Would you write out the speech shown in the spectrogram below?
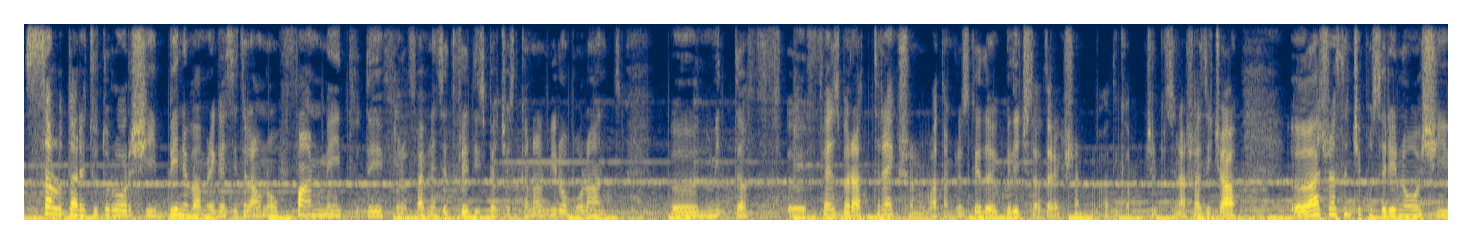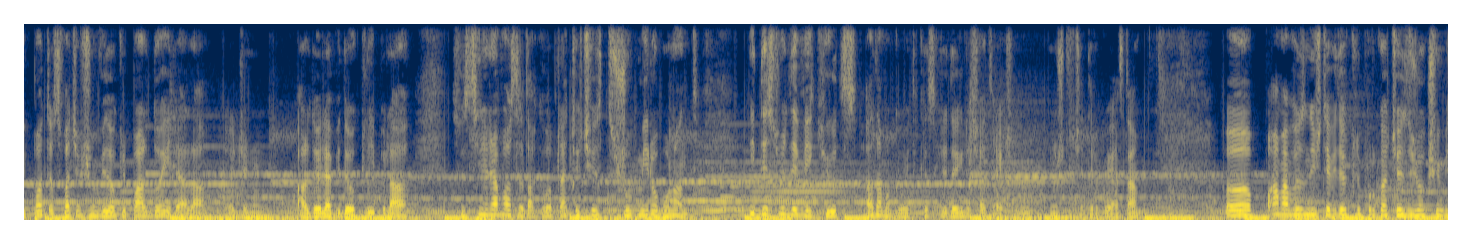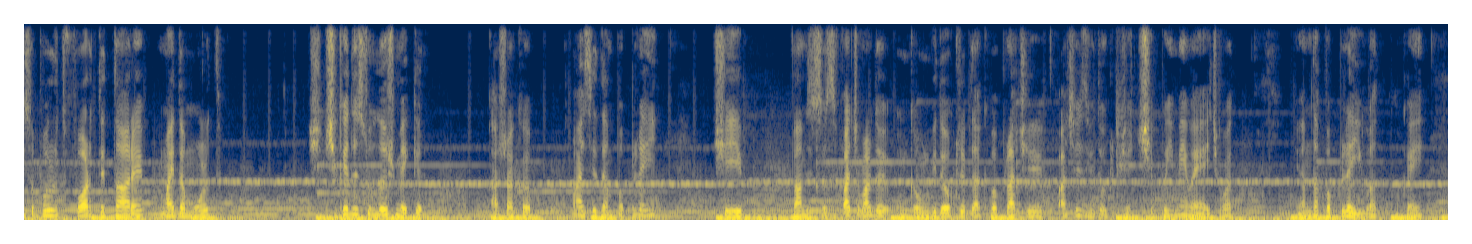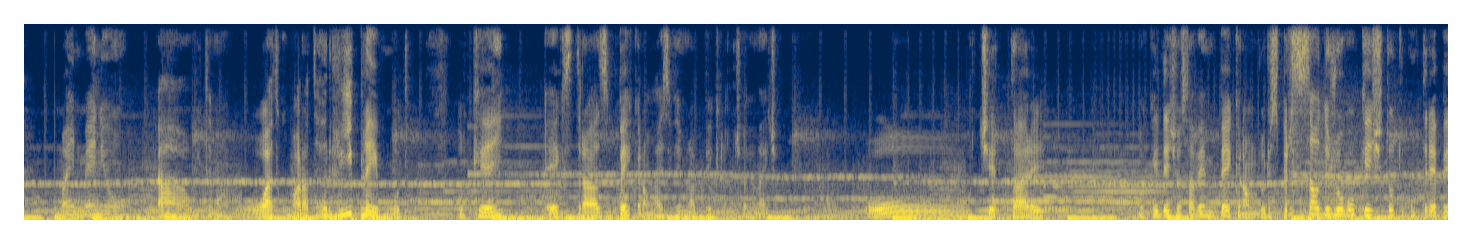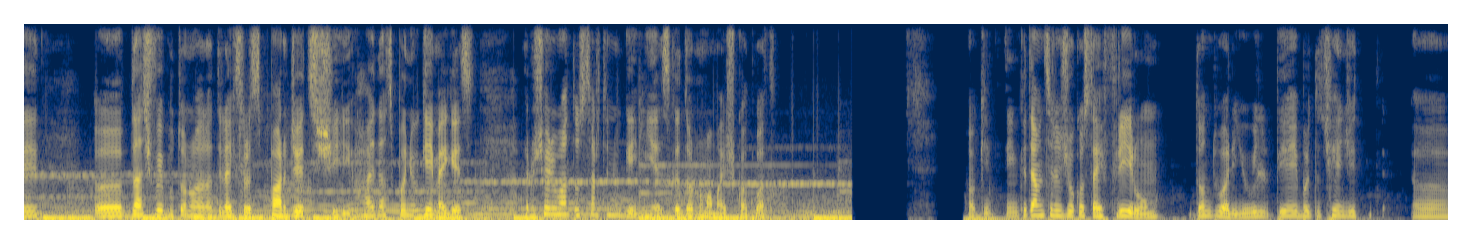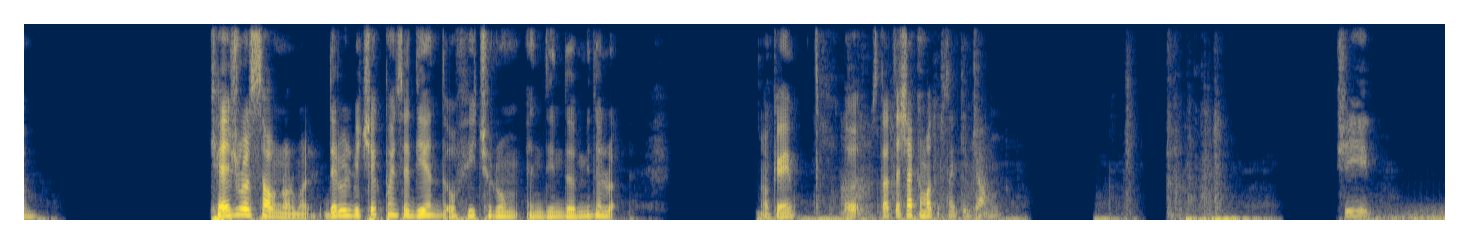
Salutare tuturor și bine v-am regăsit la un nou fanmade de Five Nights at Freddy's pe acest canal mirobolant uh, numit uh, uh, Fazbear Attraction, what am crezut că e de Glitched Attraction, adică cel puțin așa zicea. Uh, aș vrea să încep o serie nouă și poate o să facem și un videoclip al doilea, la uh, genul al doilea videoclip la susținerea voastră dacă vă place acest joc mirobolant. E destul de vechiuț, a da mă că uite că scrie de Glitched Attraction, nu, nu știu ce trebuie asta. Uh, am mai văzut niște videoclipuri cu acest joc și mi s-a părut foarte tare, mai de mult. Și și că e destul de șmecher. Așa că hai să dăm pe play și v-am zis o să facem al doi, încă un videoclip dacă vă place acest videoclip. Și ce pui mei aici? What? Eu am dat pe play, what? Ok. Main menu. Ah, uite mă. What? Cum arată? Replay mode. Ok. Extras background. Hai să vedem la background ce avem aici. Oh, ce tare. Ok, deci o să avem background-uri. Sper să se aude joc ok și totul cum trebuie. Uh, dați și voi butonul ăla de like să-l spargeți și hai dați pe new game, I guess. Are you sure you want to start a new game? Yes, că doar nu m-am mai jucat, what? Ok, din câte am înțeles jocul ăsta e free room. Don't worry, you will be able to change it uh, casual sau normal. There will be checkpoints at the end of each room and in the middle. Ok. Uh, stați așa că mă duc să închid geamul. Și...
